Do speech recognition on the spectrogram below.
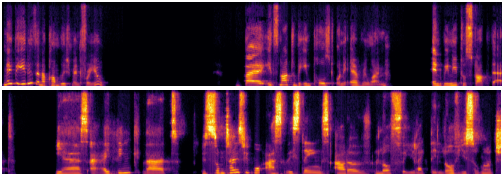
maybe it is an accomplishment for you. But it's not to be imposed on everyone. And we need to stop that. Yes, I think that sometimes people ask these things out of love for you, like they love you so much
